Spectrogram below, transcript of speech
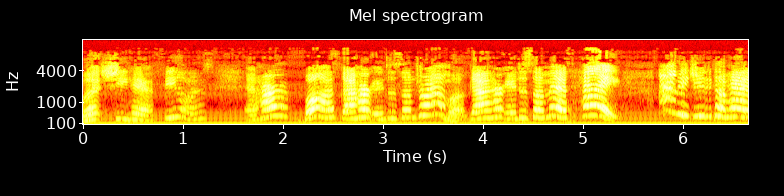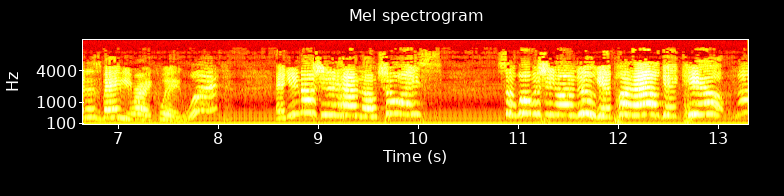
but she had feelings. And her boss got her into some drama, got her into some mess. Hey, I need you to come have this baby right quick. What? And you know she didn't have no choice. So what was she going to do? Get put out, get killed? No,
